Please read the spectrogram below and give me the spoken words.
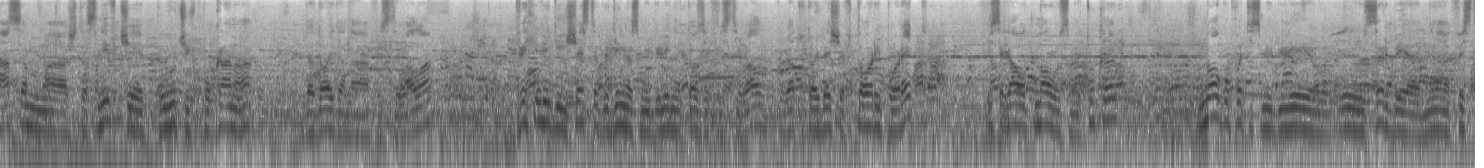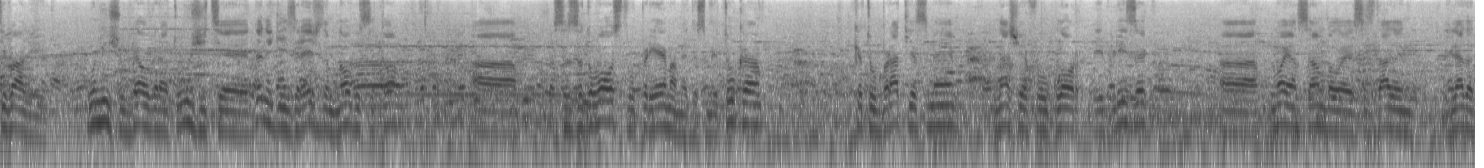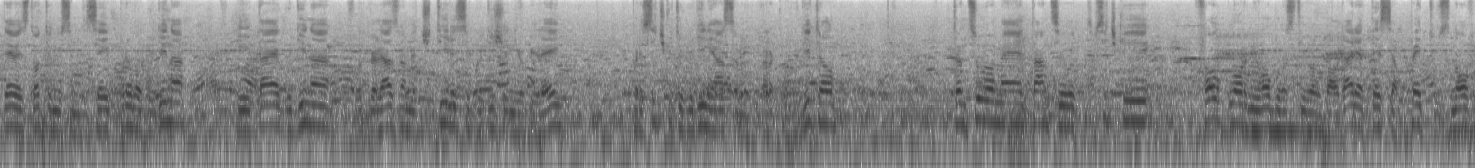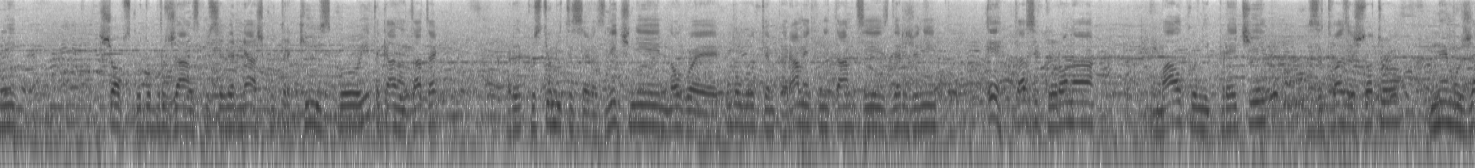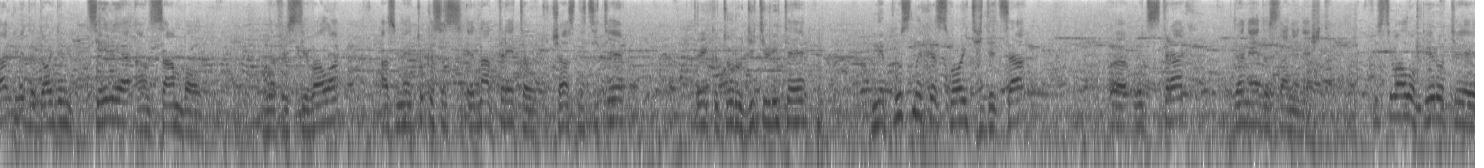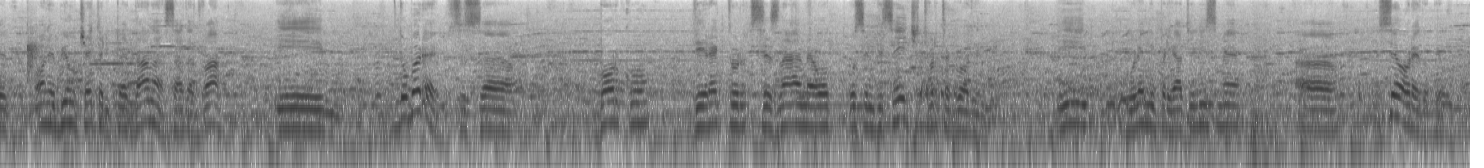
Аз съм щастлив, че получих покана да дойда на фестивала. 2006 година сме били на този фестивал, когато той беше втори поред и сега отново сме тук. Много пъти сме били в Сърбия на фестивали. У Нишо, Белград, Ужице, да не ги изреждам, много са то. А, с задоволство приемаме да сме тук. Като братя сме, нашия фолклор е близък. А, мой ансамбъл е създаден 1981 година и тая година отбелязваме 40 годишен юбилей. През всичките години аз съм ръководител. Танцуваме танци от всички фолклорни области в България. Те са пет основни. Шопско, Доброжанско, Северняшко, Тракийско и така нататък. Костюмите са различни, много е хубаво, темпераментни танци, издържани. Е, тази корона малко ни пречи, затова защото не можахме да дойдем целият ансамбъл на фестивала, а сме тук с една трета от участниците, тъй като родителите не пуснаха своите деца а, от страх да не е да стане нещо. Фестивал Опирот е, он е бил 4-5 дана, сада 2 и добър е с а, Борко, директор, се знаеме от 84-та година. И големи приятели сме. А, все е добило.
